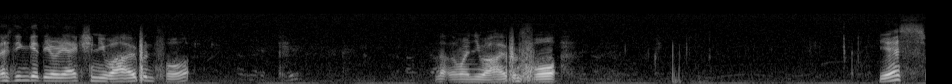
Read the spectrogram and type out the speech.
I didn't get the reaction you were hoping for. Not the one you were hoping for. Yes.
